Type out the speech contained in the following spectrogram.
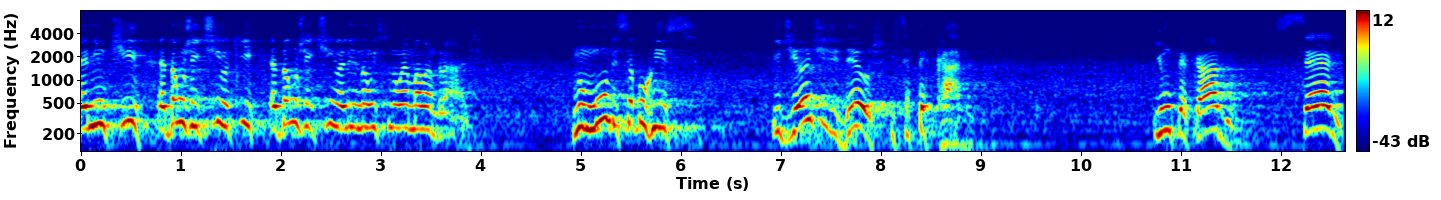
é mentir, é dar um jeitinho aqui, é dar um jeitinho ali. Não, isso não é malandragem. No mundo isso é burrice. E diante de Deus isso é pecado. E um pecado sério.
